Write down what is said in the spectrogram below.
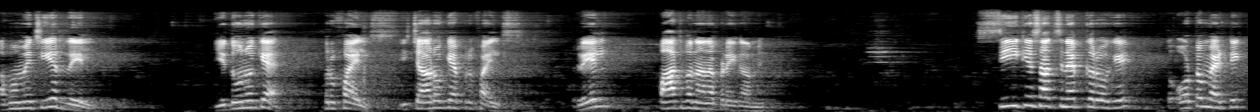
अब हमें चाहिए रेल ये दोनों क्या है? प्रोफाइल्स ये चारों क्या प्रोफाइल्स रेल पाथ बनाना पड़ेगा हमें. सी के साथ स्नैप करोगे तो ऑटोमेटिक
